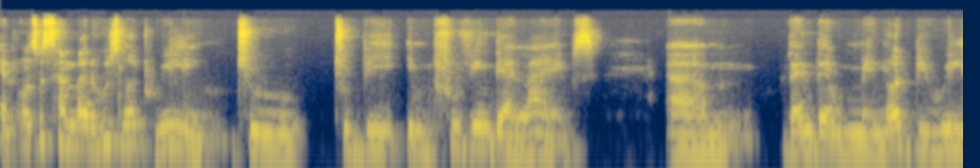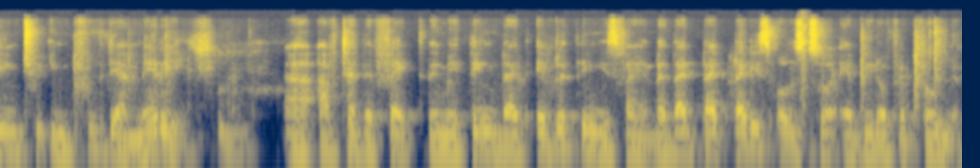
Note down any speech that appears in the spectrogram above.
and also somebody who's not willing to to be improving their lives um, then they may not be willing to improve their marriage mm. uh, after the fact. They may think that everything is fine. That, that that that is also a bit of a problem.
